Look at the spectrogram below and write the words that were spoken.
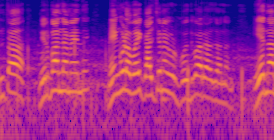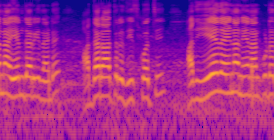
ఇంత నిర్బంధమైంది? మేము కూడా పోయి కలిసిన ఇప్పుడు అన్నాను. ఏందన్నా ఏం జరిగిందంటే అర్ధరాత్రి తీసుకొచ్చి అది ఏదైనా నేను అనుకుంటే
